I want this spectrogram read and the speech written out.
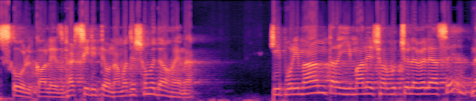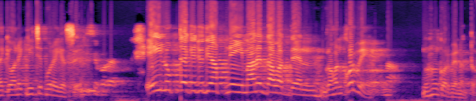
স্কুল কলেজ ভার্সিটিতেও নামাজের সময় দেওয়া হয় না। কি পরিমাণ তারা ইমানের সর্বোচ্চ লেভেলে আছে নাকি অনেক নিচে পড়ে গেছে? এই লোকটাকে যদি আপনি ইমানের দাওয়াত দেন গ্রহণ করবে? গ্রহণ করবে না তো।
